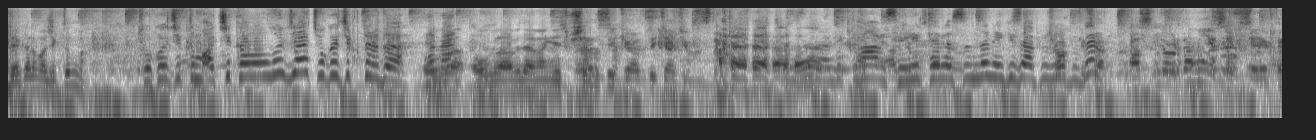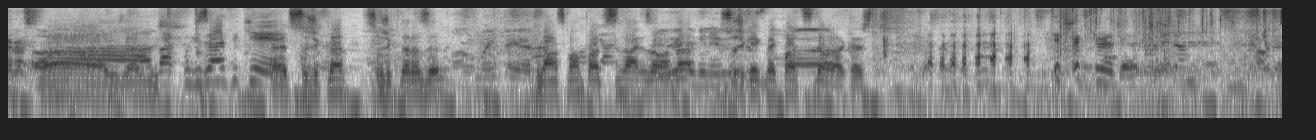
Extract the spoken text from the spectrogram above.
Dilek Hanım acıktın mı? Çok acıktım. Açık hava olunca çok acıktırdı. Hemen Olga, Olga abi de hemen geçmiş yanısı. Öldük öldük acımızdan. acıktım abi. Seyir terasında ne güzel püfür Çok güzel. Aslında orada mı yesek seyir terası? Aa güzelmiş. bak bu güzel fikir. Evet sucuklar, sucuklar hazır. Lansman partisinde aynı zamanda sucuk ekmek partisi de var arkadaşlar. Teşekkür ederim. Hanımlar,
